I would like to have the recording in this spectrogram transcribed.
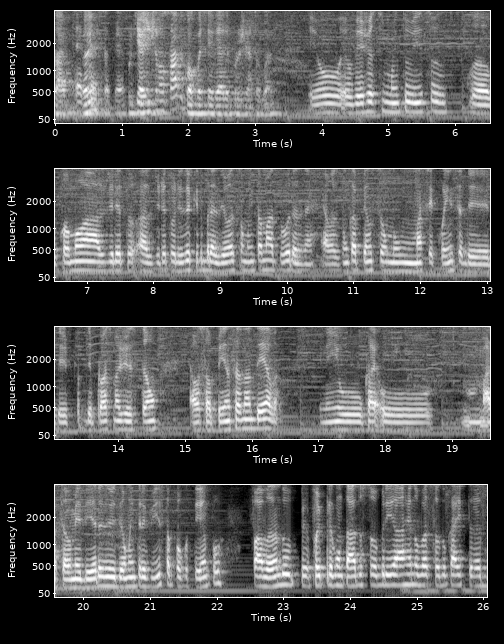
sabe? É, Antes até, porque a gente não sabe qual vai ser a ideia do projeto agora. Eu, eu vejo assim muito isso uh, como as, diretor, as diretorias aqui do Brasil elas são muito amadoras, né? Elas nunca pensam numa sequência de, de, de próxima gestão, elas só pensam na dela. Que nem o, o Marcelo Medeiros ele deu uma entrevista há pouco tempo falando, foi perguntado sobre a renovação do Caetano.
